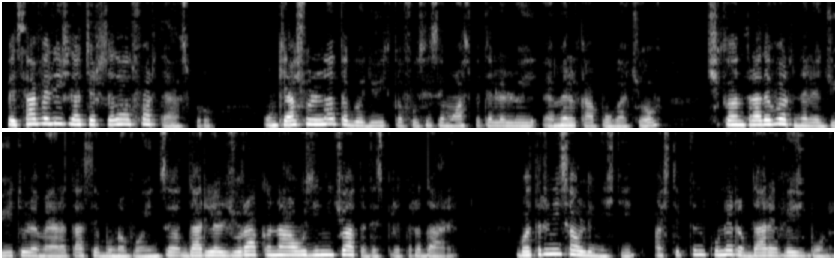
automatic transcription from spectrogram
Pe Saveliș l-a cercetat foarte aspru. Uncheașul n-a tăgăduit că fusese moaspetele lui Emel Pugaciov și că, într-adevăr, nelegiuitul mi arătase bunăvoință, dar el jura că n-a auzit niciodată despre trădare. Bătrânii s-au liniștit, așteptând cu nerăbdare vești bune.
